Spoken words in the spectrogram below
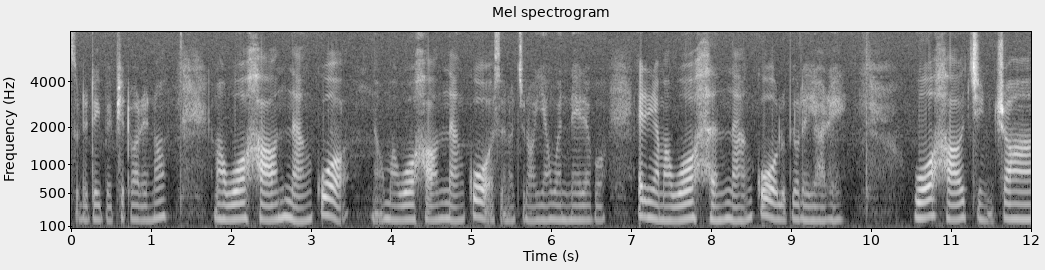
ဆိုတဲ့တိတ်ပဲဖြစ်သွားတယ်เนาะ။အမ wall hog နန်ကောနော်မဝဟန်နန်ကိုဆိုတော့ကျွန်တော်ရန်ဝန်နေတယ်ပေါ့အဲ့ဒီနေရာမှာဝဟန်နန်ကိုလို့ပြောလိုက်ရတယ်ဝဟောဂျင်ဂျန်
